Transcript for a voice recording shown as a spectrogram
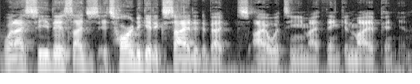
when I see this, I just it's hard to get excited about this Iowa team. I think, in my opinion.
